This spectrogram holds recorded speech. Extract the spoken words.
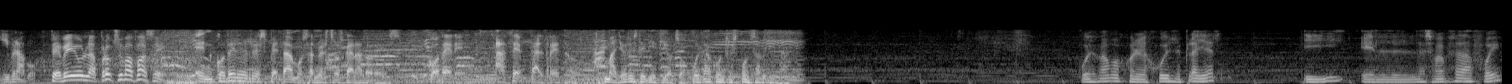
y bravo. Te veo en la próxima fase. En Codere respetamos a nuestros ganadores. Codere, acepta el reto. Mayores de 18, juega con responsabilidad. Pues vamos con el juicio de player. Y el- la semana pasada fue...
